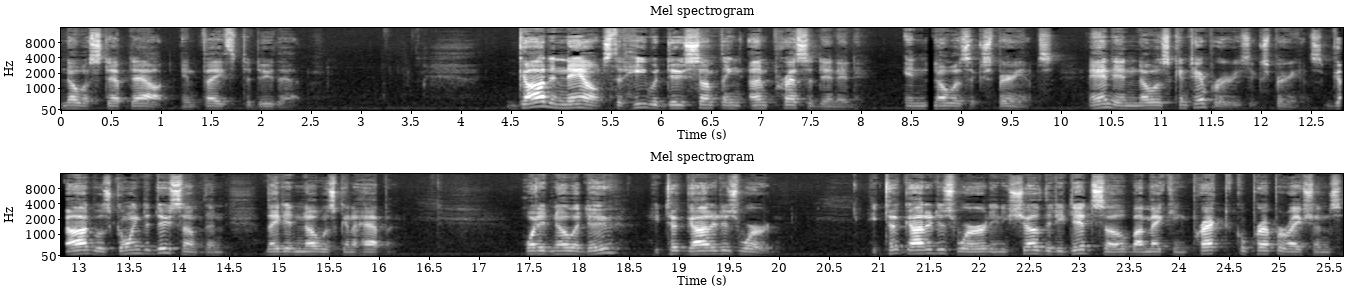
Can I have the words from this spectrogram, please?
Noah stepped out in faith to do that. God announced that he would do something unprecedented in Noah's experience and in Noah's contemporaries' experience. God was going to do something they didn't know was going to happen. What did Noah do? He took God at his word. He took God at his word and he showed that he did so by making practical preparations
